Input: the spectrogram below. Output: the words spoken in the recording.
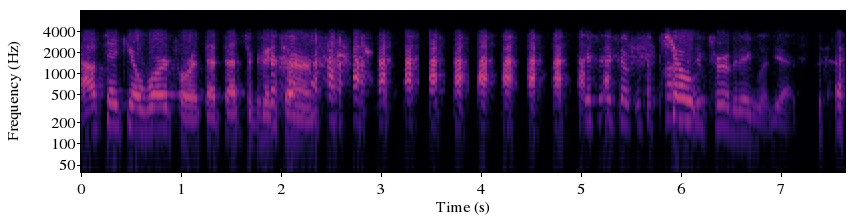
I'll take your word for it that that's a good term. It's, it's a it's a So- positive term in England, yes.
